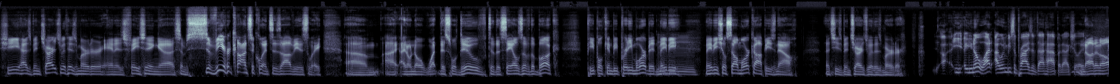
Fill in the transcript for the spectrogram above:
She has been charged with his murder and is facing uh, some severe consequences, obviously. Um, I, I don't know what this will do to the sales of the book. People can be pretty morbid. Maybe, maybe she'll sell more copies now that she's been charged with his murder. Uh, you, you know what? I wouldn't be surprised if that happened. Actually. Not at all.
